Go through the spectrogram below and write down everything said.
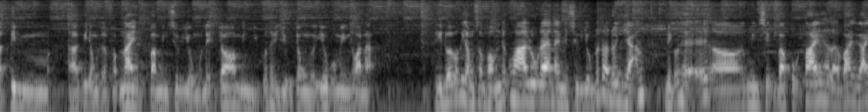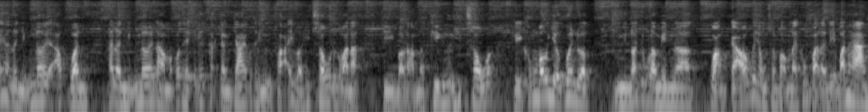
uh, tìm uh, cái dòng sản phẩm này và mình sử dụng để cho mình có thể dự chồng người yêu của mình các bạn ạ thì đối với cái dòng sản phẩm nước hoa Lure này mình sử dụng rất là đơn giản. Mình có thể uh, mình xịt vào cổ tay hay là vai gáy hay là những nơi áo quần hay là những nơi nào mà có thể các chàng trai có thể ngửi phải và hít sâu đó các bạn ạ. À. thì bảo đảm là khi ngửi hít sâu á thì không bao giờ quên được. Mình nói chung là mình uh, quảng cáo cái dòng sản phẩm này không phải là để bán hàng.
